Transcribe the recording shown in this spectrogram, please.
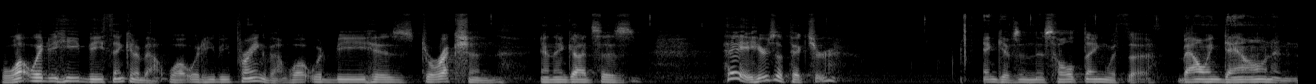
What would he be thinking about? What would he be praying about? What would be his direction? And then god says hey here's a picture and gives him this whole thing with the bowing down and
